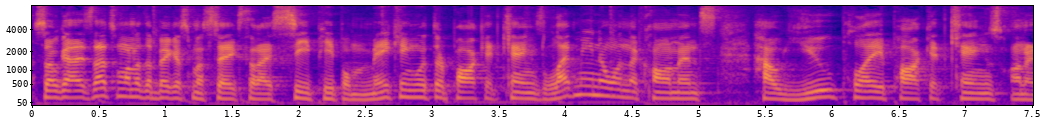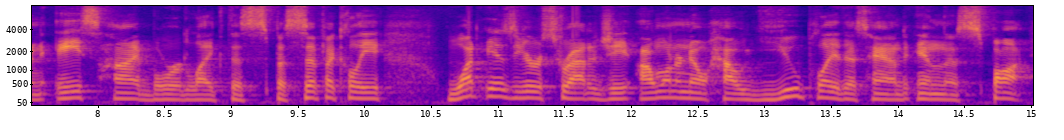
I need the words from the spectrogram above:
So guys, that's one of the biggest mistakes that I see people making with their pocket kings. Let me know in the comments how you play pocket kings on an ace high board like this specifically. What is your strategy? I want to know how you play this hand in this spot.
